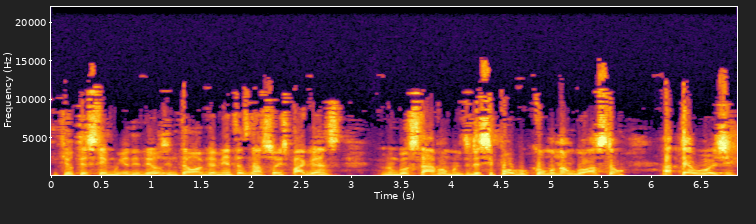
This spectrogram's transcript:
que tinha o testemunho de Deus. Então, obviamente, as nações pagãs não gostavam muito desse povo, como não gostam até hoje,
